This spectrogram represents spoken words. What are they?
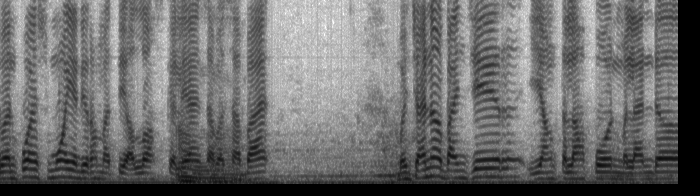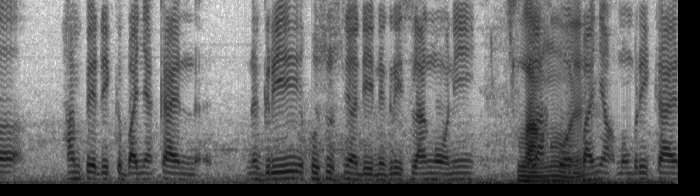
tuan puan semua yang dirahmati Allah sekalian sahabat-sahabat bencana banjir yang telah pun melanda hampir di kebanyakan negeri khususnya di negeri Selangor ni Selangor, telah pun eh. banyak memberikan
